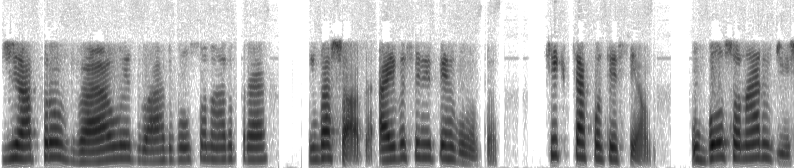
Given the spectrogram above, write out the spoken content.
de aprovar o Eduardo Bolsonaro para embaixada. Aí você me pergunta, o que está acontecendo? O Bolsonaro diz,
